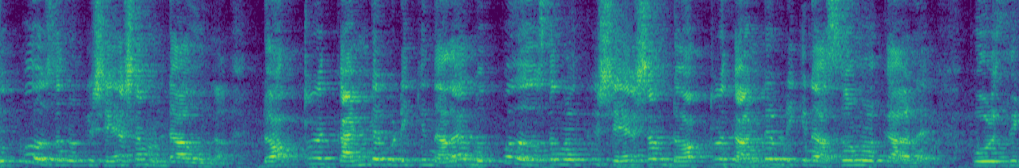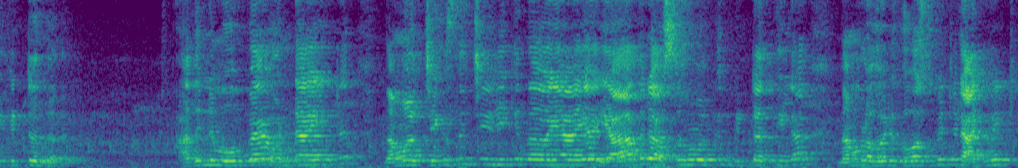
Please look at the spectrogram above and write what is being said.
മുപ്പത് ദിവസങ്ങൾക്ക് ശേഷം ഉണ്ടാകുന്ന ഡോക്ടർ കണ്ടുപിടിക്കുന്ന അതായത് മുപ്പത് ദിവസങ്ങൾക്ക് ശേഷം ഡോക്ടർ കണ്ടുപിടിക്കുന്ന അസുഖങ്ങൾക്കാണ് പോളിസി കിട്ടുന്നത്. അതിന് മുമ്പേ ഉണ്ടായിട്ട് നമ്മൾ ചികിത്സിച്ചിരിക്കുന്നവയായ യാതൊരു അസുഖങ്ങൾക്കും കിട്ടത്തില്ല. നമ്മൾ ഒരു ഹോസ്പിറ്റലിൽ അഡ്മിറ്റ്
